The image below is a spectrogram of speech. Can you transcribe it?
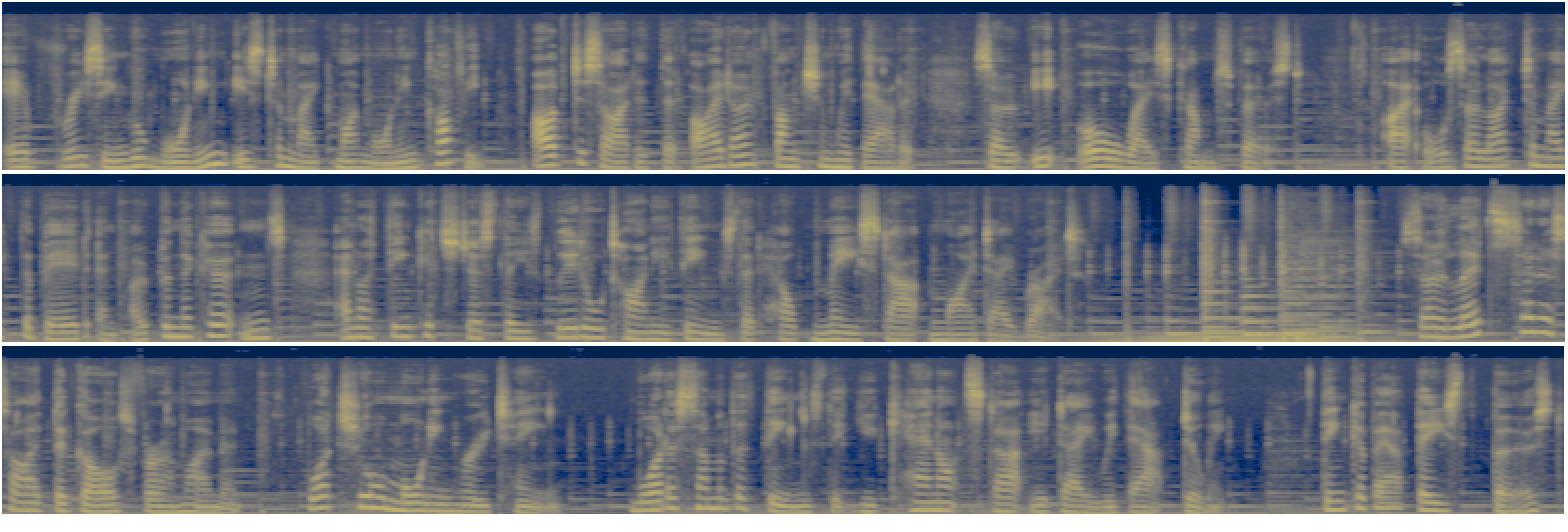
every single morning is to make my morning coffee. I've decided that I don't function without it, so it always comes first. I also like to make the bed and open the curtains, and I think it's just these little tiny things that help me start my day right. So let's set aside the goals for a moment. What's your morning routine? What are some of the things that you cannot start your day without doing? Think about these first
